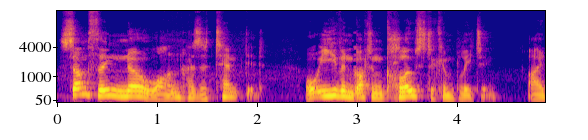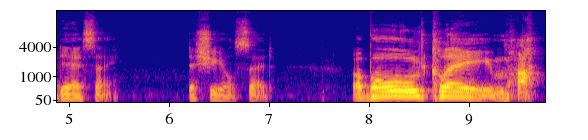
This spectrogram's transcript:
Something no one has attempted, or even gotten close to completing, I dare say, Dashiell said. A bold claim, ha!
